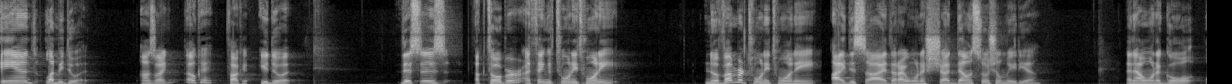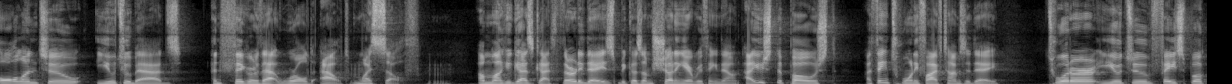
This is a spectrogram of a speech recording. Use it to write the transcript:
and let me do it. I was like, okay, fuck it, you do it. This is October, I think, of 2020. November 2020, I decide that I want to shut down social media and I want to go all into YouTube ads and figure that world out myself. Mm. I'm like, you guys got 30 days because I'm shutting everything down. I used to post, I think 25 times a day. Twitter, YouTube, Facebook,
